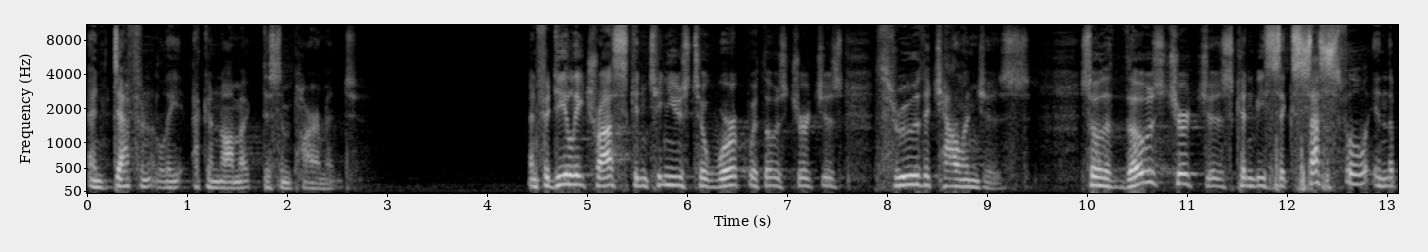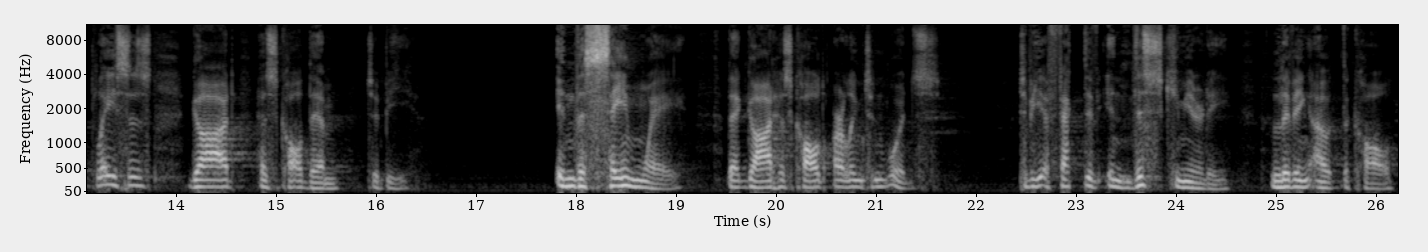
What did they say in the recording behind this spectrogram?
and definitely economic disempowerment. And Fideli Trust continues to work with those churches through the challenges so that those churches can be successful in the places God has called them to be. In the same way that God has called Arlington Woods to be effective in this community, living out the call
